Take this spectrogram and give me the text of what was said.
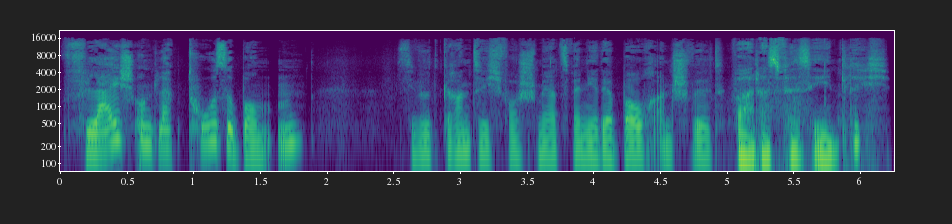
Fleisch- und Laktosebomben, Sie wird grantig vor Schmerz, wenn ihr der Bauch anschwillt. War das versehentlich?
